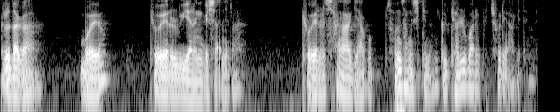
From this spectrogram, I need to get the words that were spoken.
그러다가 뭐예요? 교회를 위하는 것이 아니라 교회를 상하게 하고 손상시키는 그 결과를 초래하게 됩니다.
